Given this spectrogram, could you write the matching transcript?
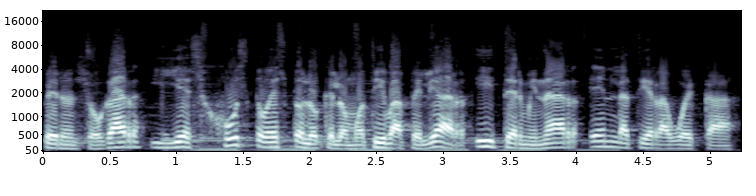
pero en su hogar y es justo esto lo que lo motiva a pelear y terminar en la tierra hueca.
